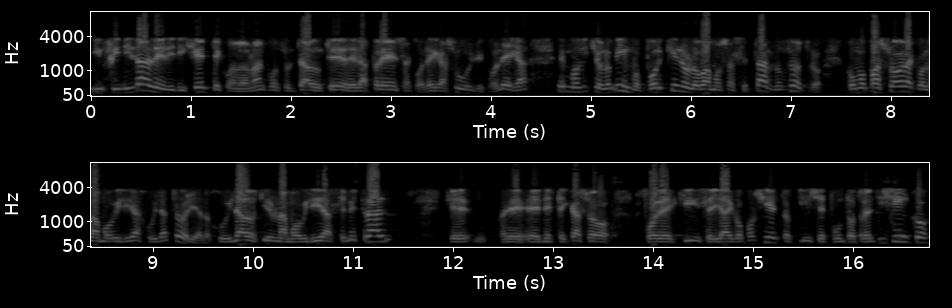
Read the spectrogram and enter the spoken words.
infinidad de dirigentes cuando nos han consultado ustedes de la prensa, colegas suyos y colegas, hemos dicho lo mismo, ¿por qué no lo vamos a aceptar nosotros? Como pasó ahora con la movilidad jubilatoria, los jubilados tienen una movilidad semestral, que eh, en este caso fue del 15 y algo por ciento, 15.35,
